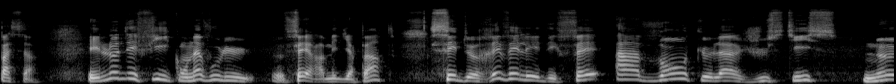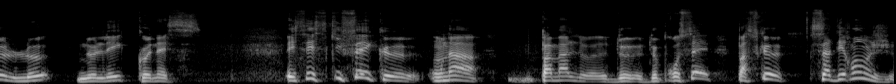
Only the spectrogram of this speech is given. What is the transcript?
pas ça. Et le défi qu'on a voulu euh, faire à Mediapart, c'est de révéler des faits avant que la justice ne, le, ne les connaisse. Et c'est ce qui fait qu'on a pas mal de, procès parce que ça dérange.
